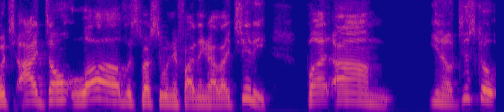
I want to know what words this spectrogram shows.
which I don't love, especially when you're fighting a guy like Chidi. But um, you know, Dusko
